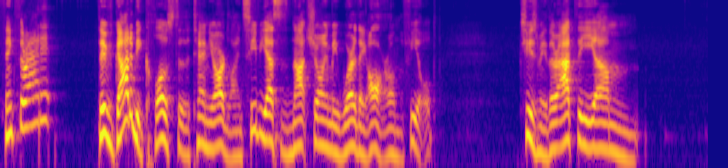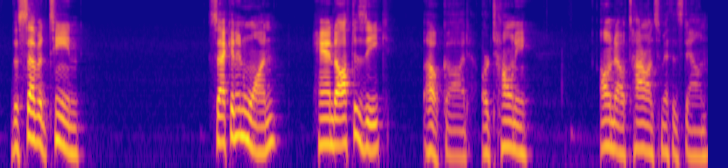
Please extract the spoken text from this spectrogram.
Think they're at it? They've got to be close to the 10 yard line. CBS is not showing me where they are on the field. Excuse me, they're at the um the 17. Second and one. Hand off to Zeke. Oh God, or Tony. Oh no, Tyron Smith is down.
